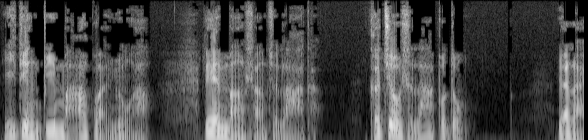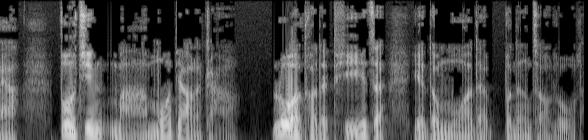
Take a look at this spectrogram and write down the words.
一定比马管用啊，连忙上去拉它，可就是拉不动。原来啊，不仅马磨掉了掌，骆驼的蹄子也都磨得不能走路了。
